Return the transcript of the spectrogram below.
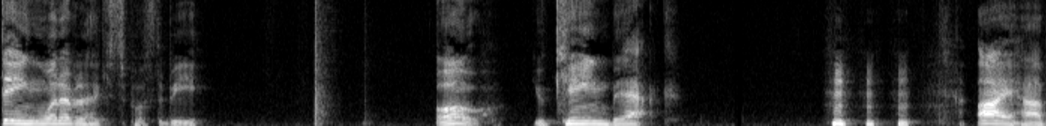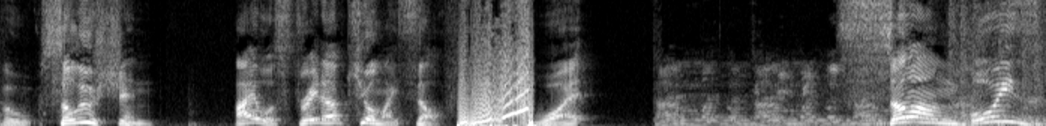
thing, whatever the heck you're supposed to be. Oh, you came back. I have a solution. I will straight up kill myself. What? So long, boys!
